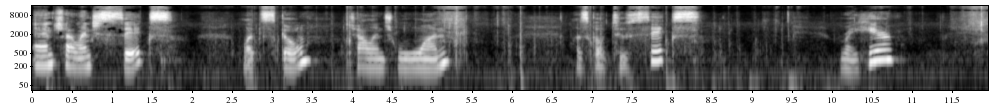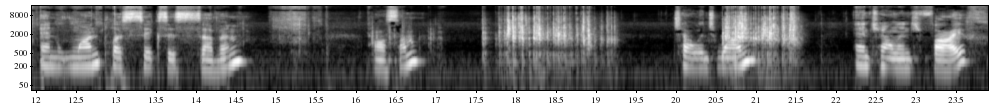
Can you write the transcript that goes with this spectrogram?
and challenge 6. Let's go. Challenge 1. Let's go to 6 right here. And 1 plus 6 is 7. Awesome challenge one and challenge five.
